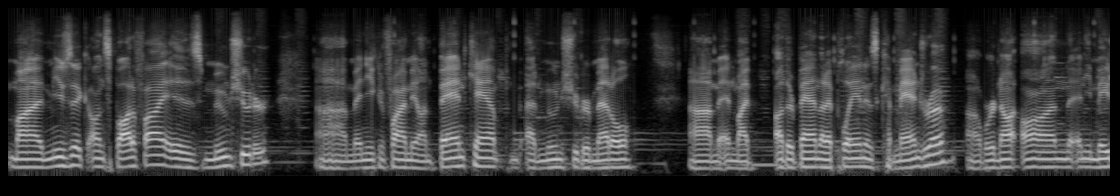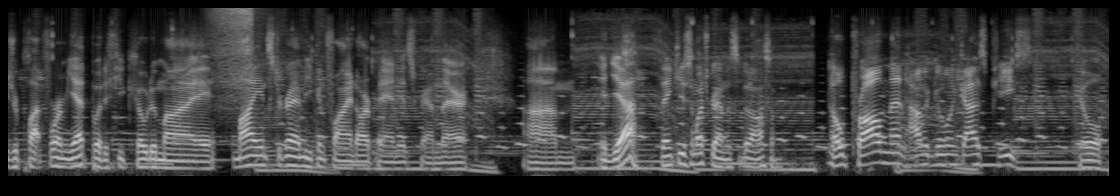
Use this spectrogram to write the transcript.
My music on Spotify is Moonshooter, um, and you can find me on Bandcamp at Moonshooter Metal. Um, and my other band that I play in is Commandra. Uh, we're not on any major platform yet, but if you go to my my Instagram, you can find our band Instagram there. Um, and yeah, thank you so much, Graham. This has been awesome. No problem, man. Have a good one, guys. Peace. Cool.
